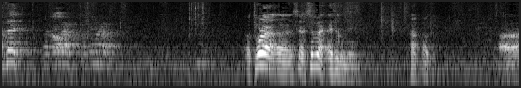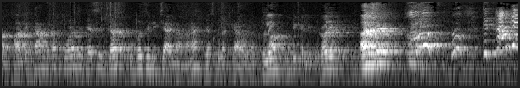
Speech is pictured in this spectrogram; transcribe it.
सर थोड़ा अ, सर ऐसे घूम जाएँगे हाँ ओके आप एक काम करना थोड़ा सा जैसे जस्ट ऊपर से नीचे आएगा हमारा जस्ट लटका होगा. आप खुद ही कर लीजिए रोलिंग तो कहाँ गए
